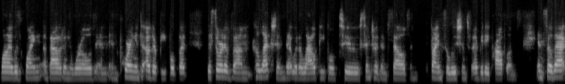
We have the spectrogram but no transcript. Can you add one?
while i was going about in the world and, and pouring into other people. But the sort of um, collection that would allow people to center themselves and find solutions for everyday problems. And so that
